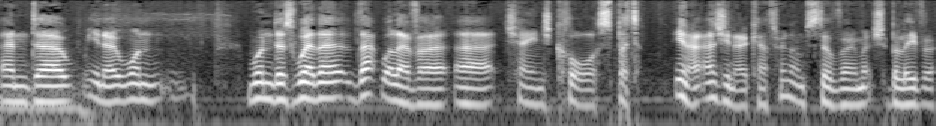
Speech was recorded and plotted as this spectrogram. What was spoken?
and uh, you know, one wonders whether that will ever uh, change course. But you know, as you know, Catherine, I'm still very much a believer.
